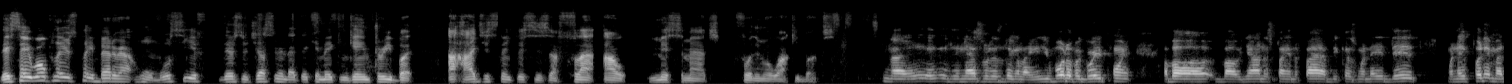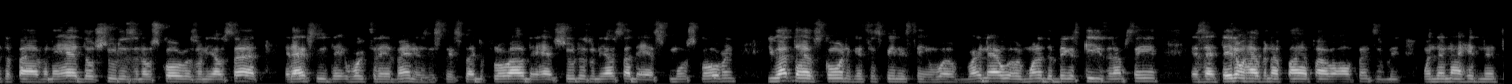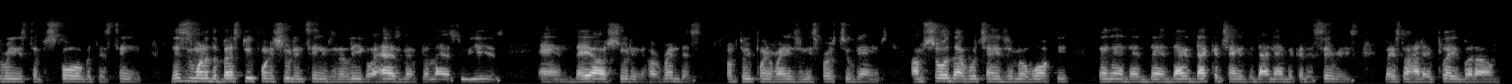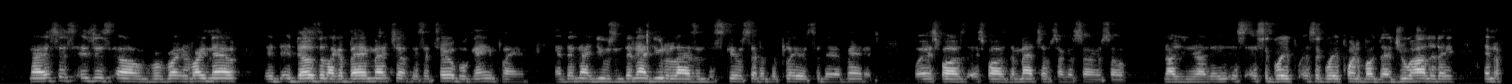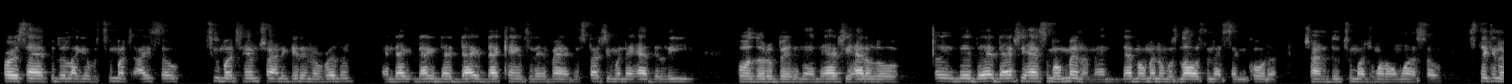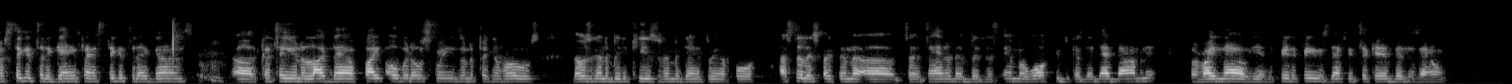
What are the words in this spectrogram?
they say role players play better at home. We'll see if there's adjustment that they can make in game three, but I, I just think this is a flat out mismatch for the Milwaukee Bucks. No, and that's what it's looking like. You brought up a great point about about Giannis playing the five because when they did when they put him at the five and they had those shooters and those scorers on the outside, it actually they worked to their advantage. They spread the floor out. They had shooters on the outside. They had more scoring. You have to have scoring against this Phoenix team. Well, right now, uh, one of the biggest keys that I'm seeing is that they don't have enough firepower offensively when they're not hitting their threes to score with this team. This is one of the best three point shooting teams in the league, or has been for the last two years. And they are shooting horrendous from three point range in these first two games. I'm sure that will change in Milwaukee then and then, then that, that could change the dynamic of the series based on how they play. But um, no, it's just it's just um, right right now it, it does look like a bad matchup. It's a terrible game plan, and they're not using they're not utilizing the skill set of the players to their advantage. Well, as far as as far as the matchups are concerned, so now you know it's, it's a great it's a great point about that. Jrue Holiday in the first half it looked like it was too much ISO, too much him trying to get in a rhythm, and that that that that, that came to their advantage, especially when they had the lead for a little bit, and then they actually had a little they, they, they actually had some momentum, and that momentum was lost in that second quarter trying to do too much one on one. So sticking sticking to the game plan, sticking to their guns, uh, continuing to lock down, fight over those screens on the pick and rolls. Those are going to be the keys for them in game three and four. I still expect them to, uh, to, to handle their business in Milwaukee because they're that dominant. But right now, yeah, the Phoenix definitely took care of business at home.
